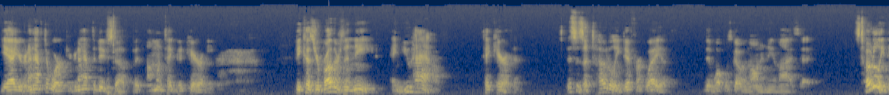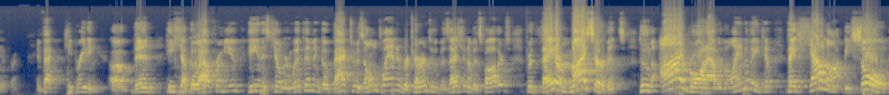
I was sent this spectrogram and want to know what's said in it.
Yeah, you're going to have to work, you're going to have to do stuff, but I'm going to take good care of you. Because your brother's in need, and you have. Take care of him. This is a totally different way of, than what was going on in Nehemiah's day. It's totally different. In fact, keep reading. Uh, then he shall go out from you, he and his children with him, and go back to his own clan and return to the possession of his fathers. For they are my servants, whom I brought out of the land of Egypt. They shall not be sold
